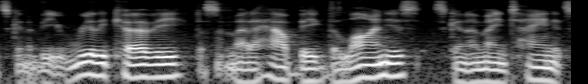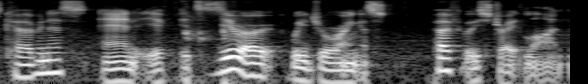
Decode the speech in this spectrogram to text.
it's going to be really curvy. Doesn't matter how big the line is, it's going to maintain its curviness. And if it's zero, we're drawing a perfectly straight line.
